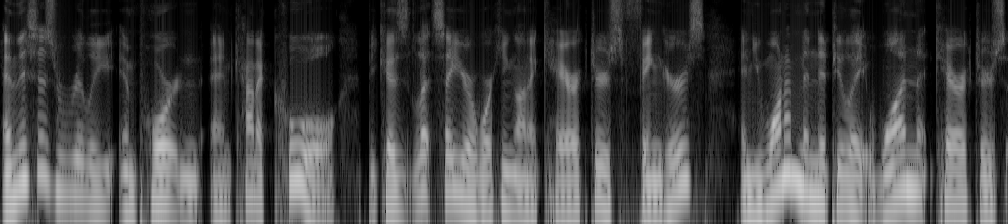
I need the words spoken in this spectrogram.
And this is really important and kind of cool because let's say you're working on a character's fingers and you want to manipulate one character's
